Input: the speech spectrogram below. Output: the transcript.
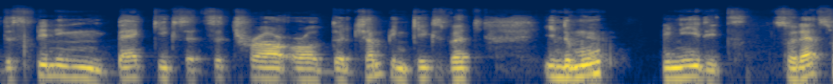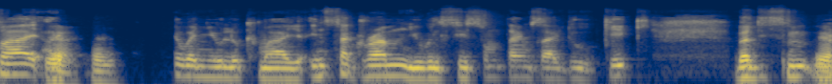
the spinning back kicks etc. or the jumping kicks, but in the move yeah. I need it. So that's why yeah. I, when you look my Instagram, you will see sometimes I do kick, but it's yeah.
